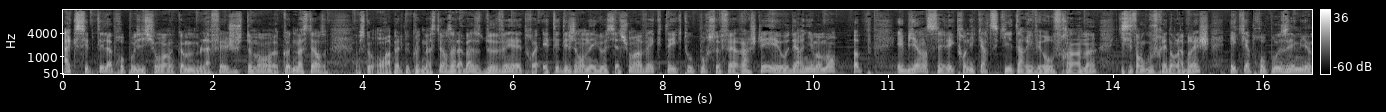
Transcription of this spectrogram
accepter la proposition, hein, comme l'a fait justement euh, Codemasters, parce qu'on rappelle que Codemasters à la base devait être était déjà en négociation avec Take-Two pour se faire racheter et au dernier moment, hop, eh bien c'est Electronic Arts qui est arrivé au frein à main, qui s'est engouffré dans la brèche et qui a proposé mieux.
